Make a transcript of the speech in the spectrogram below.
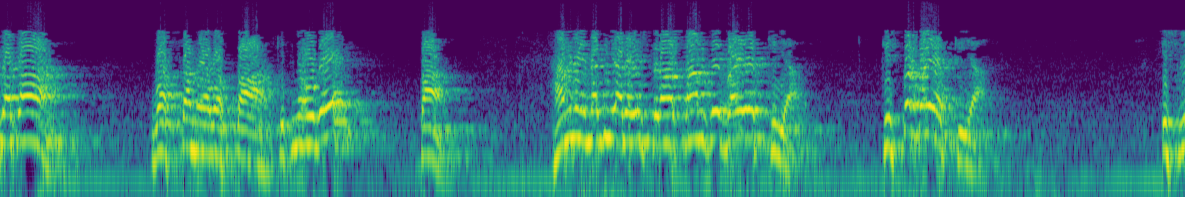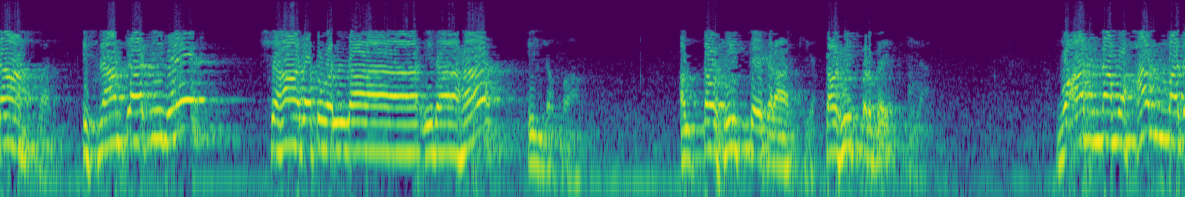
زکا وسطم وسطا کتنے ہو گئے؟ پانچ۔ ہم نے نبی علیہ السلام سے بیعت کیا۔ کس پر بیعت کیا؟ اسلام پر۔ اسلام کیا چیز ہے؟ شہادت اللہ الہ الا اللہ۔ اب توحید کا اقرار کیا، توحید پر بیعت کیا۔ وہ ان محمد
